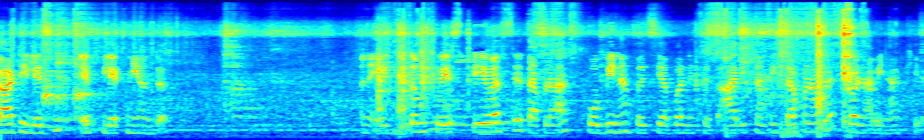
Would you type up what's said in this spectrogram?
કાઢી લેશું એક પ્લેટની અંદર. અને એકદમ ક્રિસ્પી એવા છે તો આપણા આ કોબીના ભજીયા બને છે. તો આ રીતના પીઝા પણ આપણે બનાવી નાખીએ.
